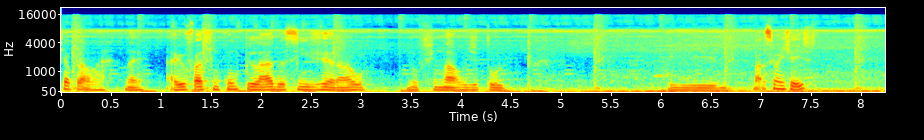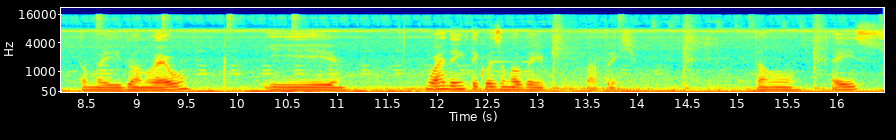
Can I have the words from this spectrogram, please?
Deixa pra lá, né? Aí eu faço um compilado assim geral no final de tudo. E basicamente é isso. Tamo aí do Anuel. E guardem que tem coisa nova aí pra frente. Então é isso.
